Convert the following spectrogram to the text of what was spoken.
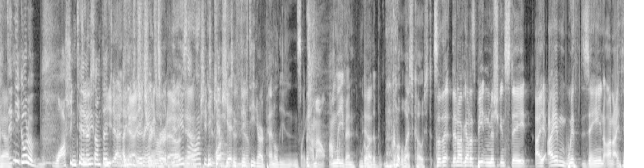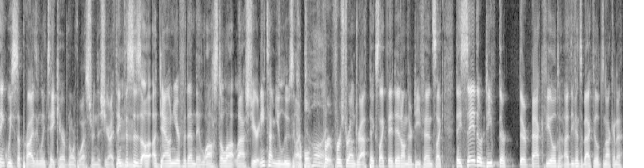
yeah. Didn't he go to Washington or something? He- I think yeah, he he transferred. transferred out. Yeah, he's yeah. at He Washington. kept getting Washington, yeah. 15 yard penalties, and it's like, I'm out. I'm leaving. I'm going, Yeah. to, the, I'm going to the West Coast. So th- then I've got us beating Michigan State. I, I am with Zane on. I think we surprisingly take care of Northwestern this year. I think this is a, a down year for them. They lost a lot last year. Anytime you lose a, couple ton. fir- first round draft picks like they did on their defense, like they say their def- their their backfield uh, defensive backfield is not going to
